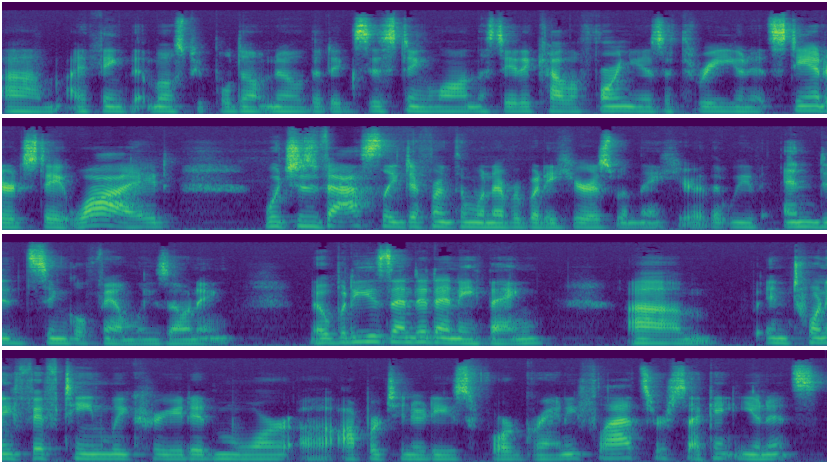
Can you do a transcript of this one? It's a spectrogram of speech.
um, I think that most people don't know that existing law in the state of California is a three unit standard statewide, which is vastly different than what everybody hears when they hear that we've ended single family zoning. Nobody has ended anything. Um, in 2015, we created more uh, opportunities for granny flats or second units.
